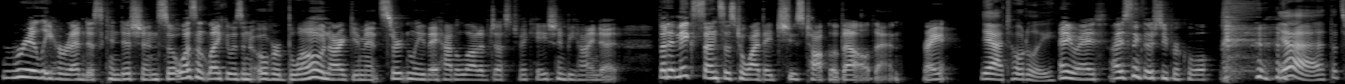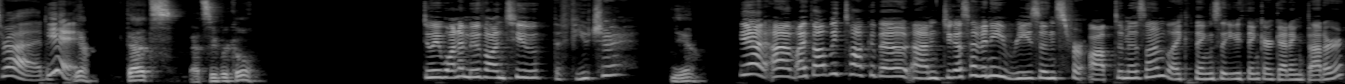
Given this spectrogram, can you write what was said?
really horrendous conditions. So it wasn't like it was an overblown argument. Certainly they had a lot of justification behind it. But it makes sense as to why they choose Taco Bell then, right? Yeah, totally. Anyways, I just think they're super cool. yeah, that's rad. Yeah. Yeah. That's that's super cool. Do we want to move on to the future? Yeah. Yeah, um, I thought we'd talk about. Um, do you guys have any reasons for optimism, like things that you think are getting better?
